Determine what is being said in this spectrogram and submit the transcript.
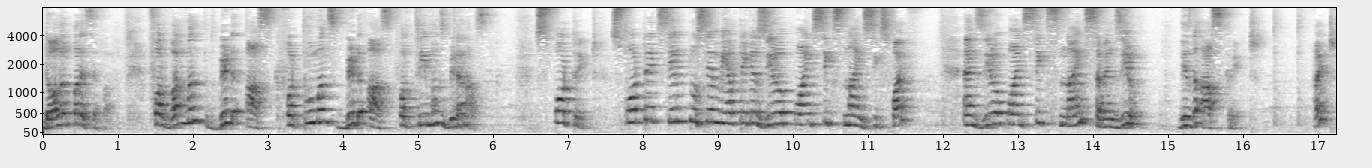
Dollar per SFR. For one month, bid ask. For two months, bid ask. For three months, bid and ask. Spot rate. Spot rate same to same we have taken 0.6965 and 0.6970. This is the ask rate. Right?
